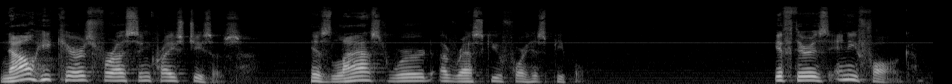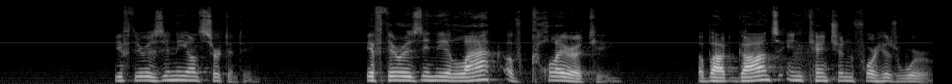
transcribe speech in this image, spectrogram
Now he cares for us in Christ Jesus, his last word of rescue for his people. If there is any fog, if there is any uncertainty, if there is any lack of clarity about God's intention for His world,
